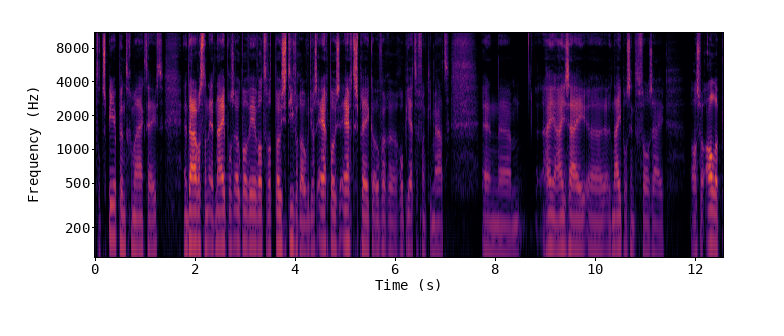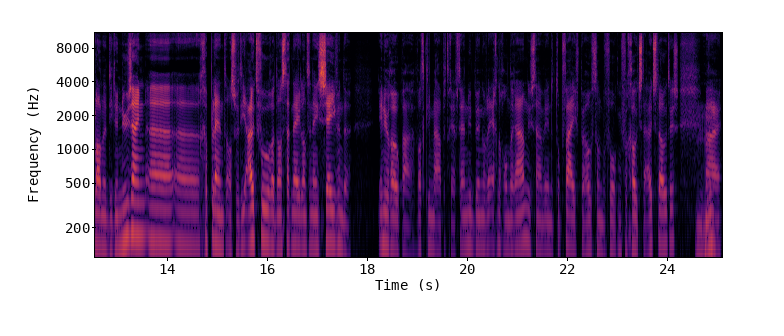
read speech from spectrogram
tot speerpunt gemaakt heeft. En daar was dan Ed Nijpels ook wel weer wat, wat positiever over. Die was erg, erg te spreken over Rob Jetten van Klimaat. En um, hij, hij zei, uh, Nijpels in het geval zei, als we alle plannen die er nu zijn uh, uh, gepland, als we die uitvoeren, dan staat Nederland ineens zevende in Europa wat klimaat betreft. En nu bungelen we echt nog onderaan. Nu staan we in de top 5 per hoofd van de bevolking voor grootste uitstoters. Mm -hmm. Maar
